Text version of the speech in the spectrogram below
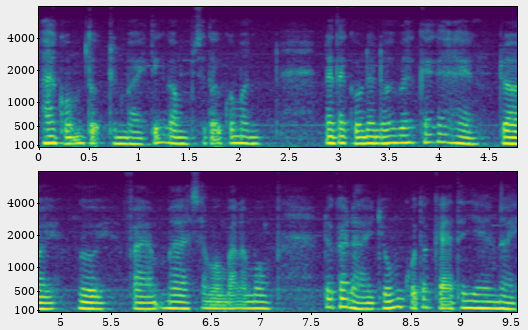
ai cũng tự trình bày tiếng gầm sư tử của mình. Nên ta cũng nên đối với các cái hàng trời, người, phạm, ma, sa môn, ba la môn, đối các đại chúng của tất cả thế gian này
